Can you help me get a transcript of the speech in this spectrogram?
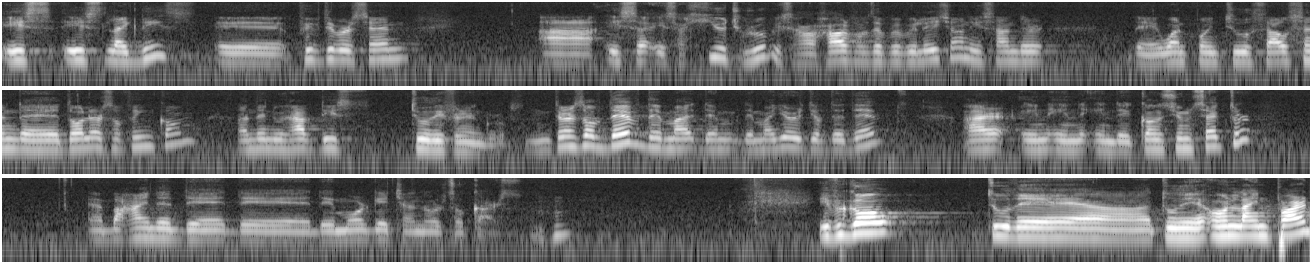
is, is like this. Uh, 50% uh, is, a, is a huge group, it's ha- half of the population, is under the 1.2 thousand uh, dollars of income, and then we have these two different groups. In terms of debt, the, the, the majority of the debt are in, in, in the consume sector, uh, behind the, the, the mortgage and also cars. Mhm. If we go to the, uh, to the online part,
